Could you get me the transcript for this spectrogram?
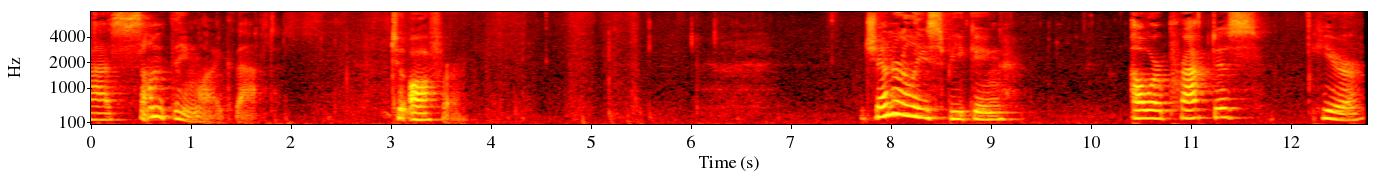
has something like that to offer. Generally speaking, our practice here,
